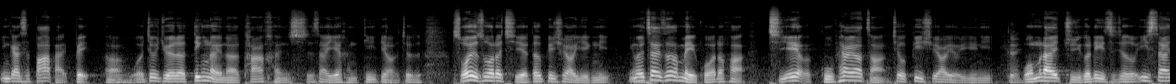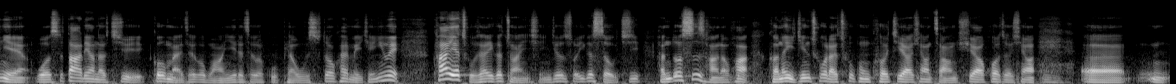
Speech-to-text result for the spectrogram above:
应该是八百倍啊。我就觉得丁磊呢，他很实在也很低调，就是所有做的企业都必须要盈利，因为在这个美国的话，企业股票要涨就必须要有盈利。对，我们来举个例子，就是一三年我是大量的去购买这个网易的这个股票，五十多块美金，因为它也处在一个转型，就是说一个手机很多。市场的话，可能已经出来触控科技啊，像掌趣啊，或者像，呃，嗯，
